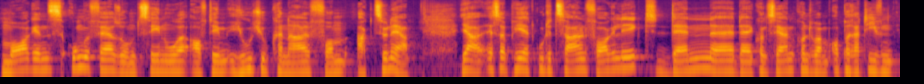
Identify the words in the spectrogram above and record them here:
morgens ungefähr so um 10 Uhr auf dem YouTube-Kanal vom Aktionär. Ja, SAP hat gute Zahlen vorgelegt, denn äh, der der Konzern konnte beim operativen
